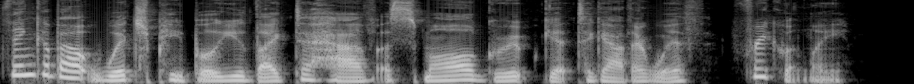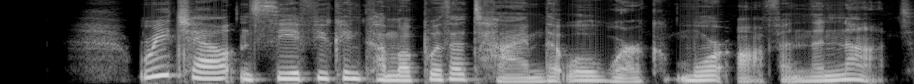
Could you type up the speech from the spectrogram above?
think about which people you'd like to have a small group get together with frequently. Reach out and see if you can come up with a time that will work more often than not.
